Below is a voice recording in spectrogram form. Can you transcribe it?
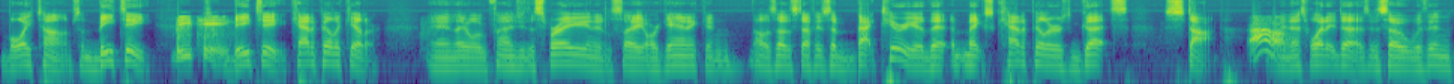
Boy Tom, some BT. BT. BT, Caterpillar Killer. And they will find you the spray and it'll say organic and all this other stuff. It's a bacteria that makes caterpillars' guts stop. Oh. I mean, oh. that's what it does. And so within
